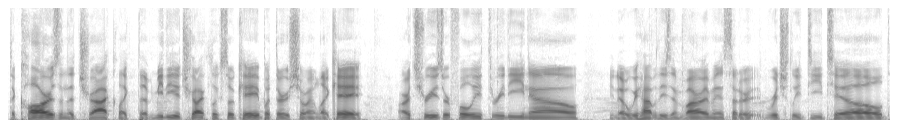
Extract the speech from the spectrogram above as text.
the cars and the track like the media track looks okay but they're showing like hey our trees are fully 3d now you know we have these environments that are richly detailed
